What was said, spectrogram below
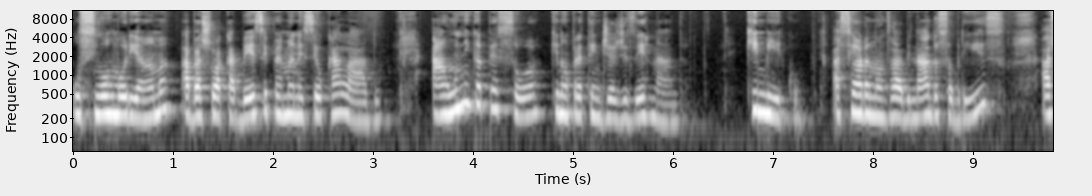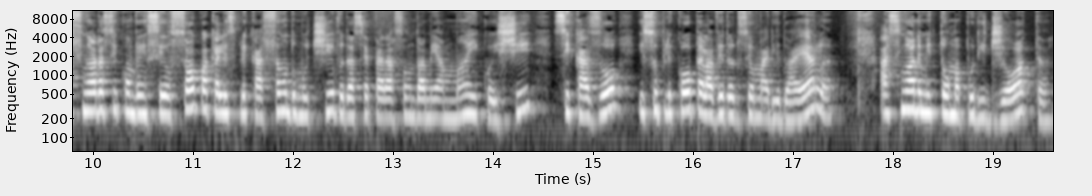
O senhor Moriyama abaixou a cabeça e permaneceu calado. A única pessoa que não pretendia dizer nada. Kimiko, a senhora não sabe nada sobre isso? A senhora se convenceu só com aquela explicação do motivo da separação da minha mãe e Koichi, se casou e suplicou pela vida do seu marido a ela? A senhora me toma por idiota?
